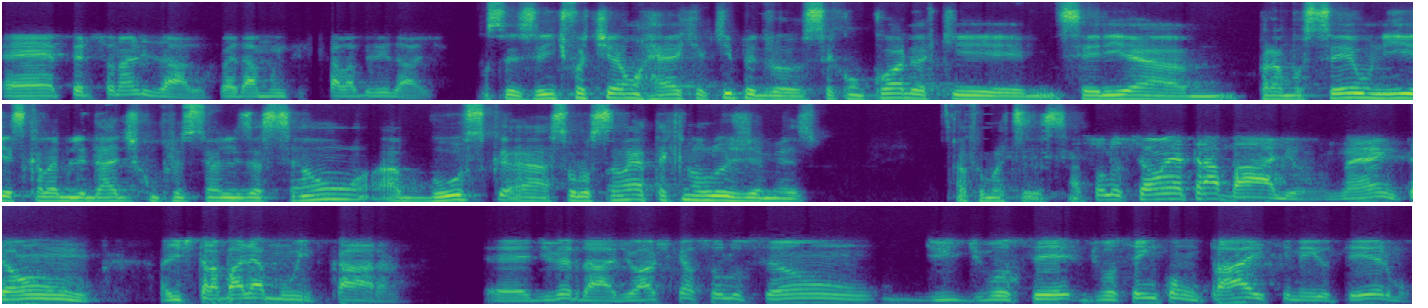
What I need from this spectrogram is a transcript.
é, personalizado, que vai dar muita escalabilidade. Ou seja, se a gente for tirar um hack aqui, Pedro, você concorda que seria para você unir a escalabilidade com profissionalização, a busca, a solução é a tecnologia mesmo, a automatização? A solução é trabalho, né? Então, a gente trabalha muito, cara. É, de verdade, eu acho que a solução de, de, você de você encontrar esse meio termo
